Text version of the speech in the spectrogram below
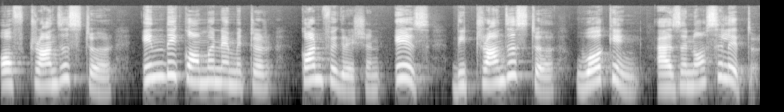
of transistor in the common emitter configuration is the transistor working as an oscillator.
